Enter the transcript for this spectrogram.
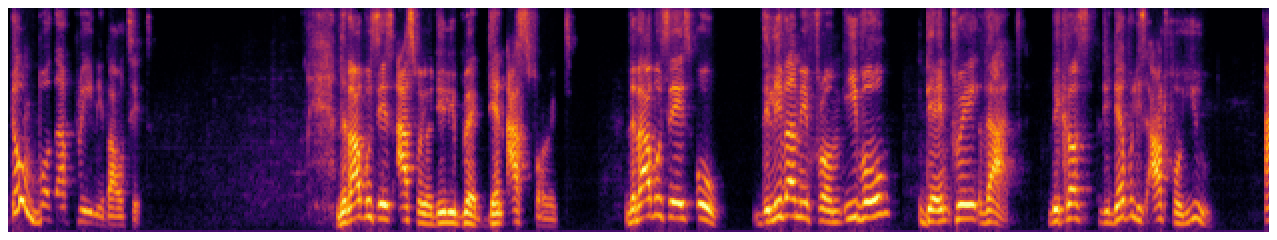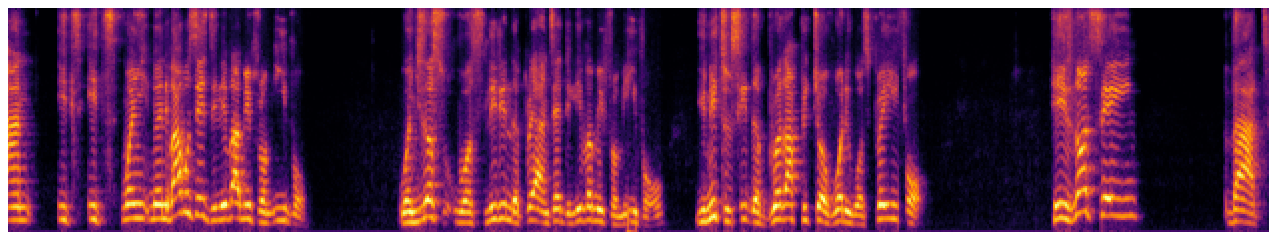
don't bother praying about it. The Bible says, ask for your daily bread, then ask for it. The Bible says, oh, deliver me from evil, then pray that because the devil is out for you. And it's it's when, when the Bible says deliver me from evil, when Jesus was leading the prayer and said, Deliver me from evil, you need to see the broader picture of what he was praying for. He is not saying that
